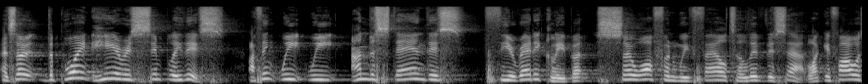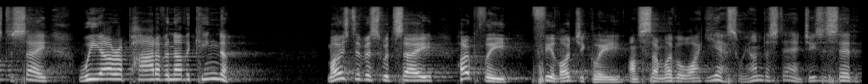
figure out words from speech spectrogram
And so the point here is simply this I think we, we understand this theoretically, but so often we fail to live this out. Like if I was to say, we are a part of another kingdom. Most of us would say, hopefully theologically, on some level, like, yes, we understand. Jesus said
